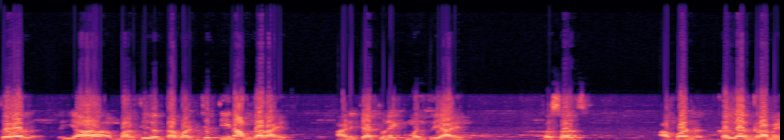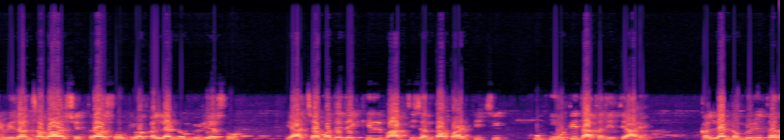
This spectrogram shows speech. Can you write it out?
तर या भारतीय जनता पार्टीचे तीन आमदार आहेत. आणि त्यातून एक मंत्री आहेत. तसंच आपण कल्याण ग्रामीण विधानसभा क्षेत्र असो किंवा कल्याण डोंबिवली असो याच्यामध्ये देखील भारतीय जनता पार्टीची खूप मोठी ताकद इथे आहे. कल्याण डोंबिवली तर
